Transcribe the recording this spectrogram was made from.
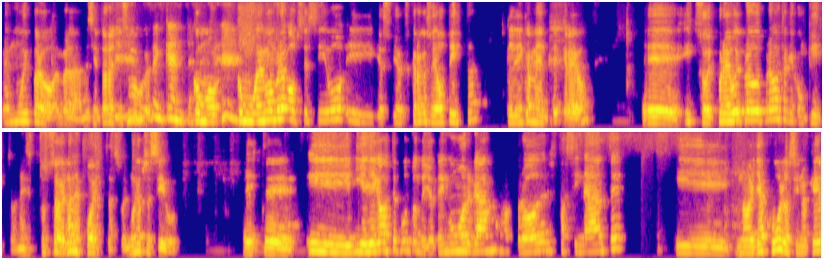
es muy pro, en verdad, me siento arrechísimo porque me encanta. Como, como buen hombre obsesivo y yo, creo que soy autista, clínicamente, creo, eh, y soy pruebo y pruebo y pruebo hasta que conquisto, necesito saber las respuestas, soy muy obsesivo. Este, y, he llegado a este punto donde yo tengo un orgasmo, brother, fascinante, y no eyaculo, sino que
